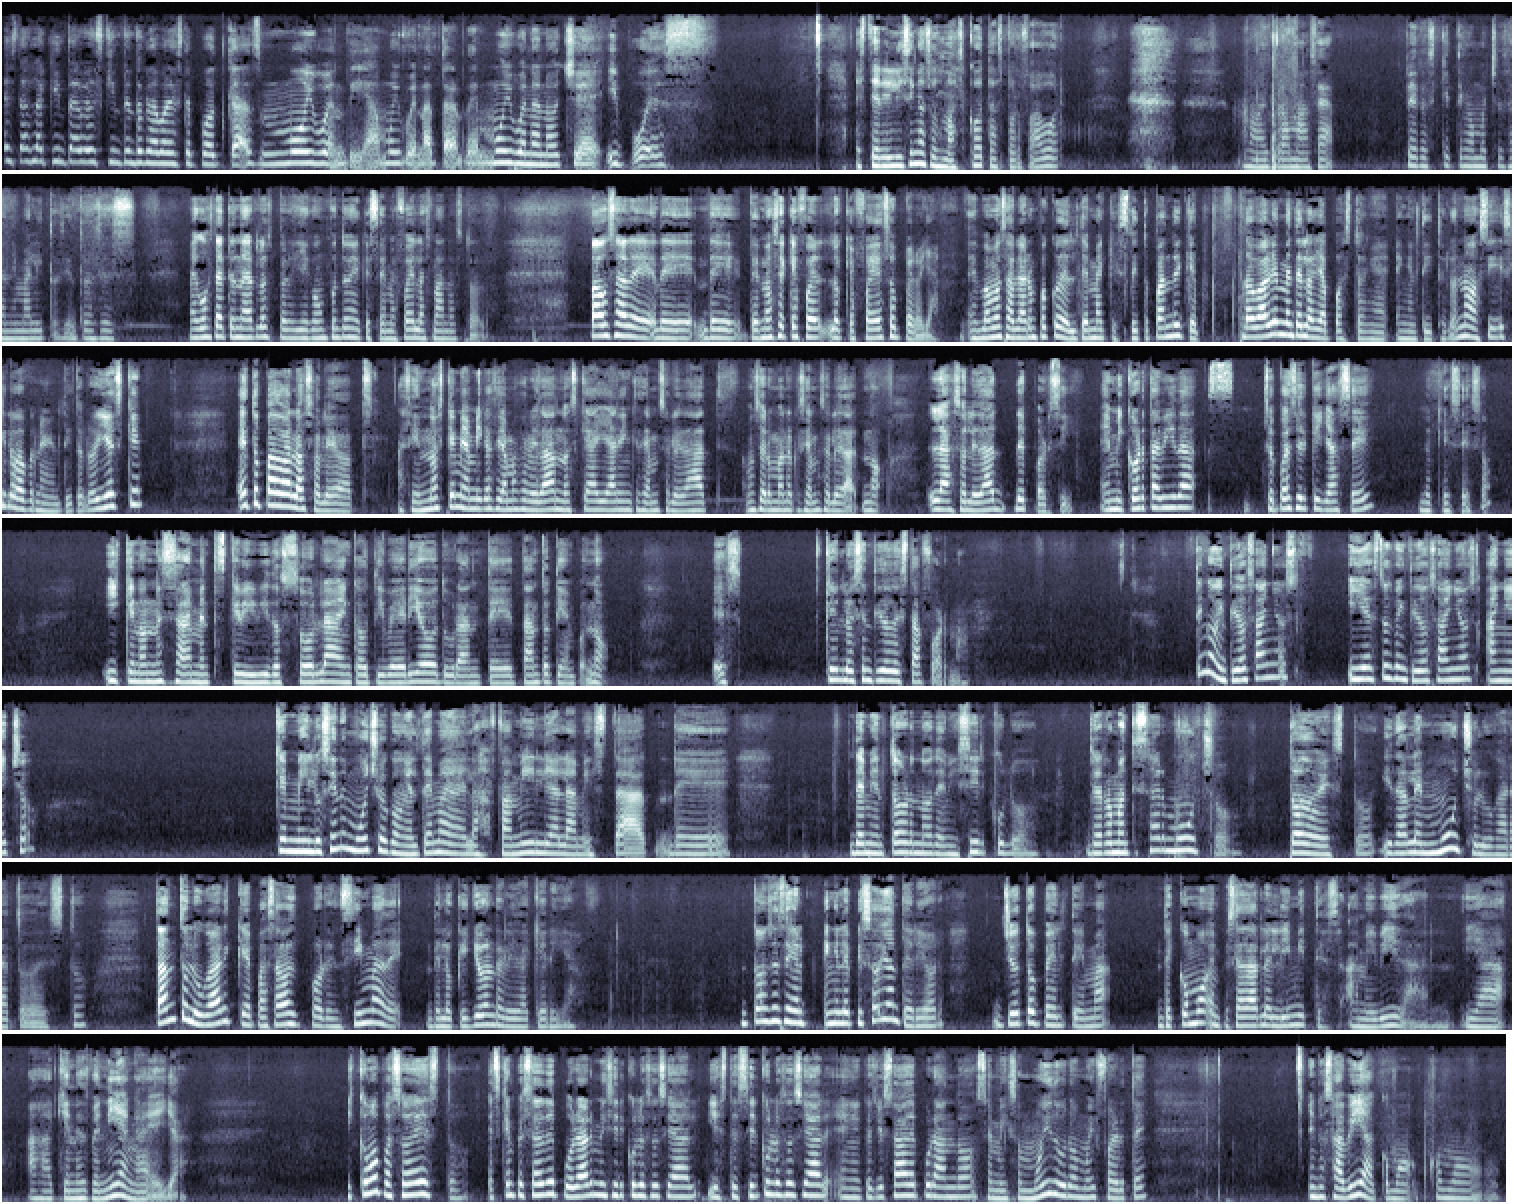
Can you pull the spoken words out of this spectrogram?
Esta es la quinta vez que intento grabar este podcast. Muy buen día, muy buena tarde, muy buena noche y pues esterilicen a sus mascotas, por favor. No es broma, o sea, pero es que tengo muchos animalitos y entonces me gusta tenerlos, pero llegó un punto en el que se me fue de las manos todo pausa de, de, de, de, no sé qué fue lo que fue eso, pero ya. Eh, vamos a hablar un poco del tema que estoy topando y que probablemente lo haya puesto en el, en el título. No, sí, sí lo voy a poner en el título. Y es que he topado a la soledad. Así, no es que mi amiga se llama Soledad, no es que hay alguien que se llama Soledad, un ser humano que se llama Soledad, no. La soledad de por sí. En mi corta vida se puede decir que ya sé lo que es eso y que no necesariamente es que he vivido sola en cautiverio durante tanto tiempo, no, es que lo he sentido de esta forma. Tengo 22 años y estos 22 años han hecho que me ilusione mucho con el tema de la familia, la amistad, de, de mi entorno, de mi círculo, de romantizar mucho todo esto y darle mucho lugar a todo esto. Tanto lugar que pasaba por encima de, de lo que yo en realidad quería. Entonces, en el, en el episodio anterior, yo topé el tema de cómo empecé a darle límites a mi vida y a, a quienes venían a ella. ¿Y cómo pasó esto? Es que empecé a depurar mi círculo social y este círculo social en el que yo estaba depurando se me hizo muy duro, muy fuerte y no sabía cómo, cómo,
